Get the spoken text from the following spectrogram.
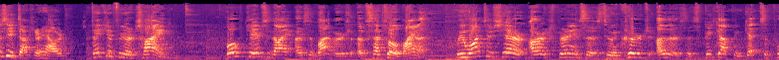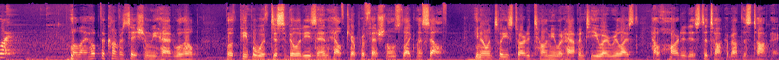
Are busy, Dr. Howard. Thank you for your time. Both James and I are survivors of sexual violence. We want to share our experiences to encourage others to speak up and get support. Well, I hope the conversation we had will help both people with disabilities and healthcare professionals like myself. You know, until you started telling me what happened to you, I realized how hard it is to talk about this topic.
